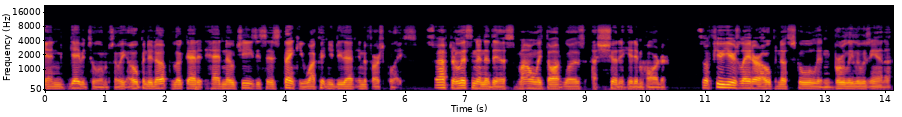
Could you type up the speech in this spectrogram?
and gave it to him. So he opened it up, looked at it, had no cheese. He says, Thank you. Why couldn't you do that in the first place? So after listening to this, my only thought was, I should have hit him harder. So a few years later, I opened a school in Brusly, Louisiana,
